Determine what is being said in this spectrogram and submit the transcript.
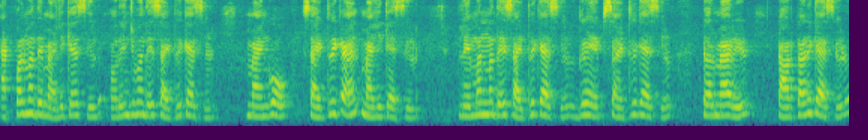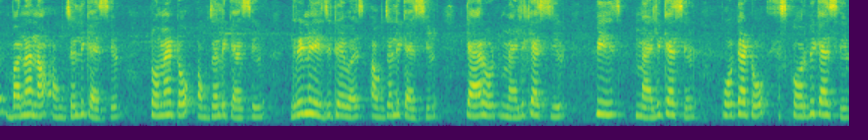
ॲपलमध्ये मॅलिक ॲसिड ऑरेंजमध्ये citric acid mango citric and malic acid. लेमनमध्ये citric acid grape citric acid tamarind tartaric acid banana oxalic acid tomato oxalic acid green vegetables oxalic acid carrot malic acid peas malic acid potato ascorbic acid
